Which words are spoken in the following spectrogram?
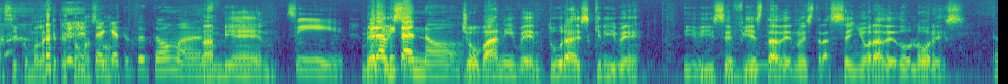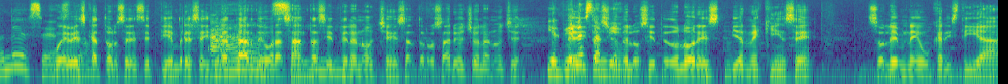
Así como la que te tomas La tú. que tú te tomas. También. Sí, Me pero ahorita no. Giovanni Ventura escribe y dice fiesta de Nuestra Señora de Dolores. ¿Dónde es eso? Jueves 14 de septiembre, 6 de la Ah, tarde, hora sí. santa, 7 de la noche, Santo Rosario, 8 de la noche. Y el viernes Meditación también. de los Siete Dolores, viernes 15, solemne Eucaristía a,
